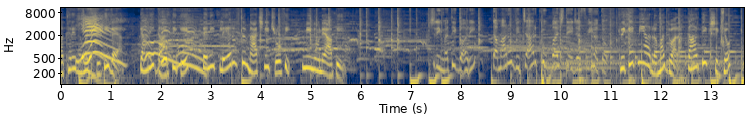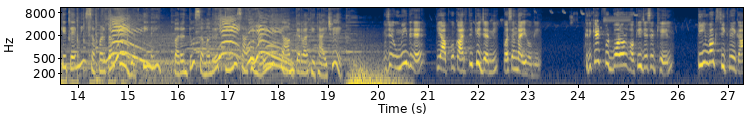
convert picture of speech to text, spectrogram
આખરે રમત જીતી ગયા ત્યારે કાર્તિકે તેની પ્લેયર ઓફ ધ મેચની ટ્રોફી મીનુને આપી. શ્રીમતી ગૌરી તમારો વિચાર ખૂબ જ તેજસ્વી હતો ક્રિકેટની આ રમત દ્વારા કાર્તિક શીખ્યો કે તેમની સફળતા કોઈ વ્યક્તિ નહીં પરંતુ સમગ્ર ટીમ સાથે મળીને કામ કરવાથી થાય છે मुझे उम्मीद है कि आपको कार्तिक की जर्नी पसंद आई होगी क्रिकेट फुटबॉल और हॉकी जैसे खेल टीम वर्क सीखने का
